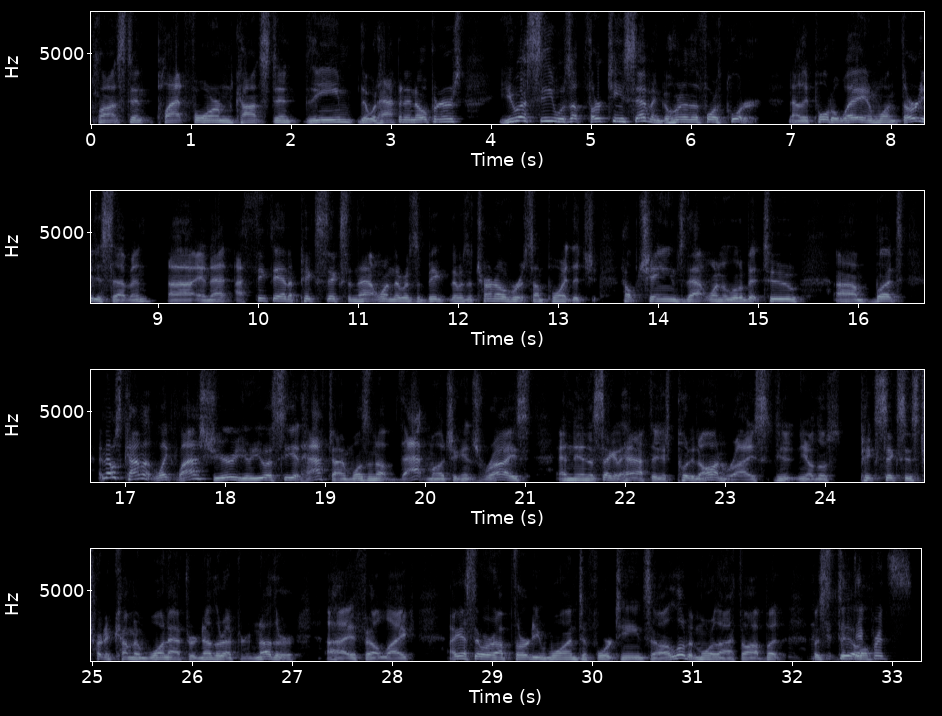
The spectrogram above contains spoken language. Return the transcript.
constant platform, constant theme that would happen in openers. USC was up 13-7 going into the fourth quarter. Now they pulled away and won 30 to 7. Uh, and that I think they had a pick six in that one. There was a big there was a turnover at some point that ch- helped change that one a little bit too. Um, but and that was kind of like last year, your USC at halftime wasn't up that much against Rice. And then the second half, they just put it on Rice. You know, those pick sixes started coming one after another after another. Uh, it felt like I guess they were up 31 to 14, so a little bit more than I thought, but but still the difference.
